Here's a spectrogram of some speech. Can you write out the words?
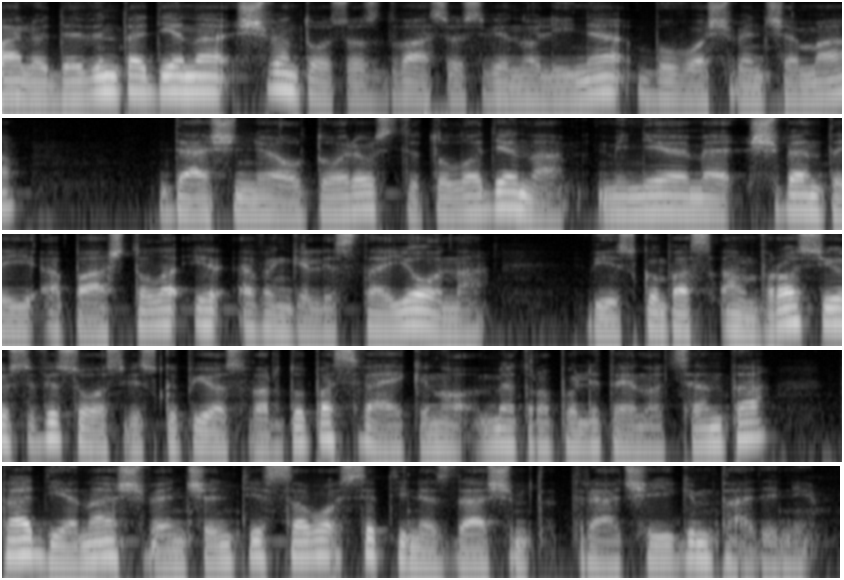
Spalio 9 dieną Šventojios dvasios vienuolyne buvo švenčiama dešiniojo altoriaus titulo diena. Minėjome šventąjį apaštalą ir evangelistą Joną. Vyskupas Amvrosijus visos viskupijos vardu pasveikino metropolitą Inocentą tą dieną švenčiantį savo 73 gimtadienį.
